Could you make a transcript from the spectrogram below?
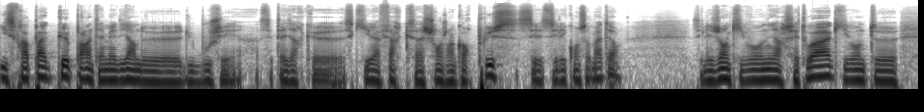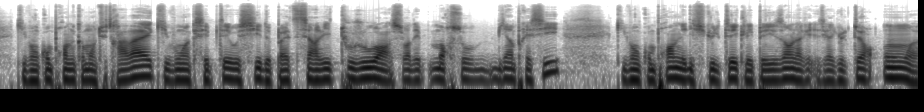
il se fera pas que par l'intermédiaire du boucher. C'est-à-dire que ce qui va faire que ça change encore plus, c'est les consommateurs. C'est les gens qui vont venir chez toi, qui vont, te, qui vont comprendre comment tu travailles, qui vont accepter aussi de ne pas être servi toujours sur des morceaux bien précis, qui vont comprendre les difficultés que les paysans, les agriculteurs ont euh,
